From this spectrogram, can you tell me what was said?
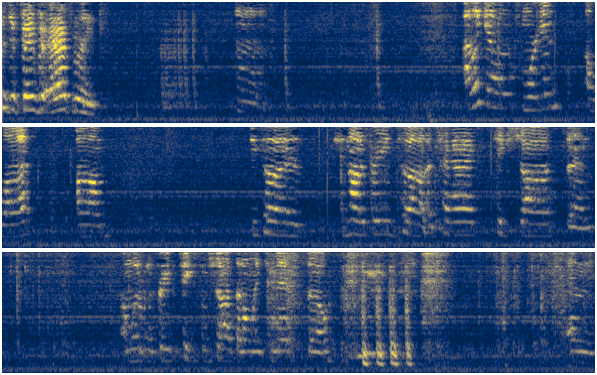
is your favorite athlete? Hmm. I like Alex Morgan a lot um, because she's not afraid to attack, take shots, and I'm a little bit afraid to take some shots. I don't like to miss, so. and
